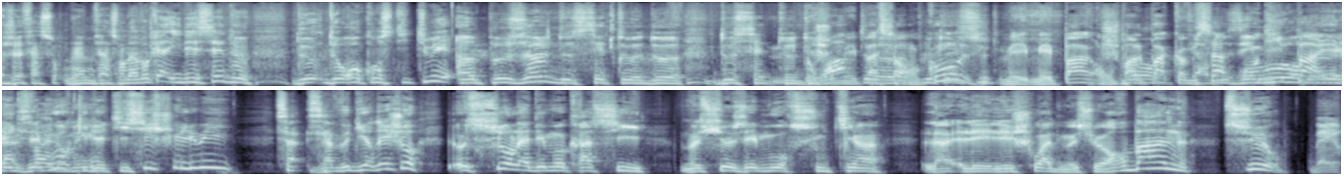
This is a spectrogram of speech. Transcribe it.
je vais faire son, je vais me faire son avocat. Il essaie de, de, de reconstituer un puzzle de cette, de, de cette droite. je mets pas ça euh, en cause, classique. mais, mais pas, on parle pas comme ça. on dit Zemmour, pas et Zemmour qu'il est ici chez lui. Ça, veut dire des choses. Euh, Sur la démocratie, Monsieur Zemmour soutient les, les choix de Monsieur Orban. Sur Ben,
